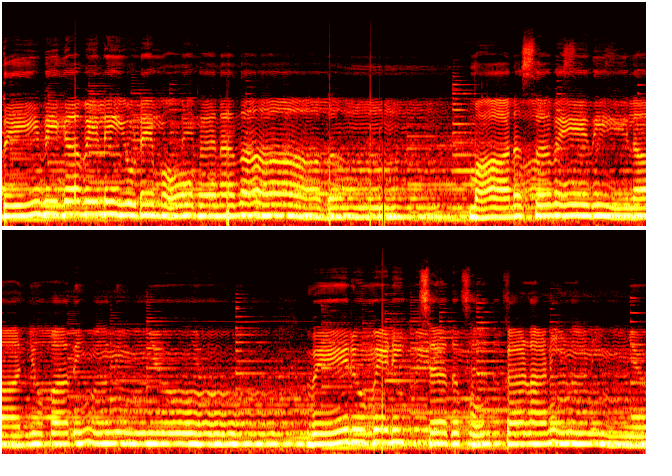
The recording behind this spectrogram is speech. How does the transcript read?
ദൈവിക വിളിയുടെ മോഹനനാദം മാനസവേദിയിലാഞ്ഞു പതിഞ്ഞു. വേരുപിടിച്ചത് പൂക്കളണിഞ്ഞു.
